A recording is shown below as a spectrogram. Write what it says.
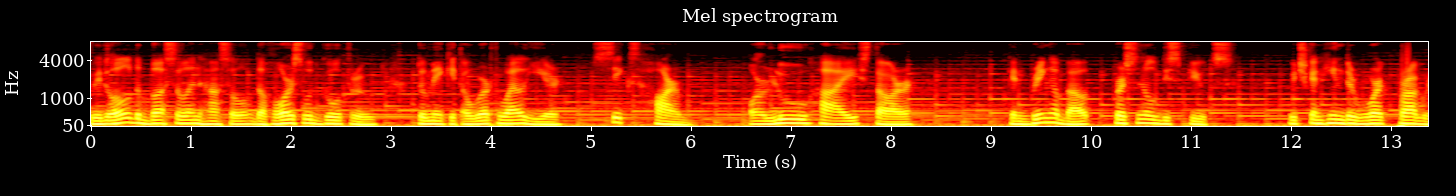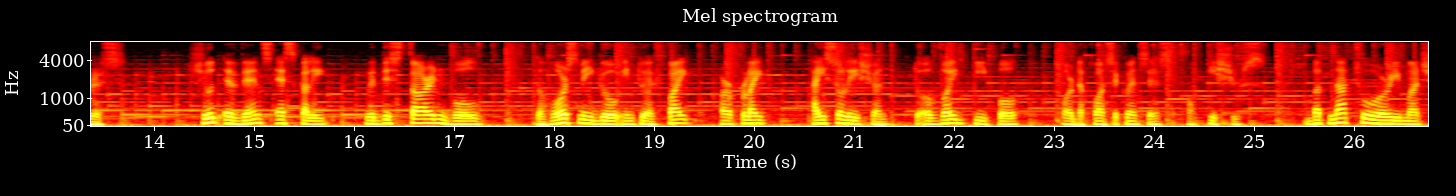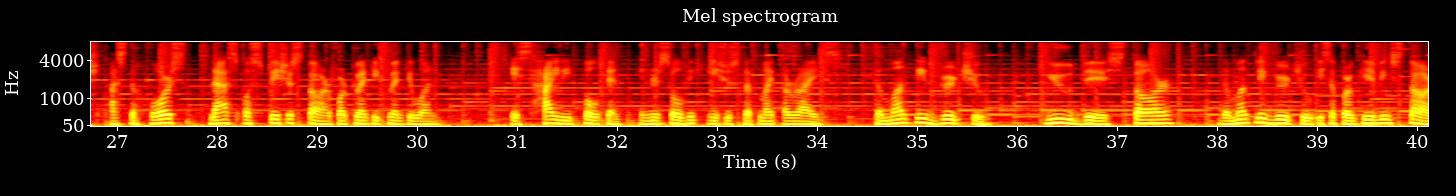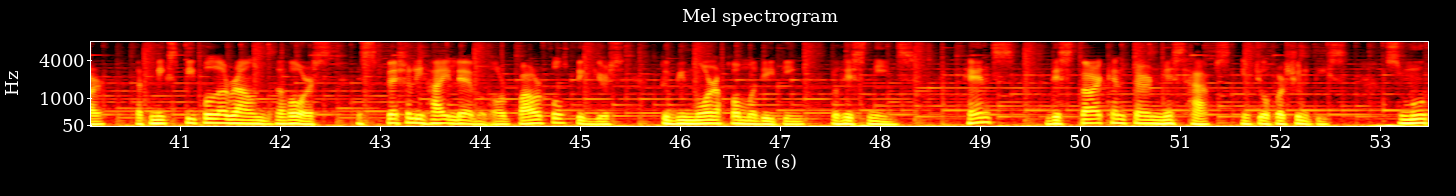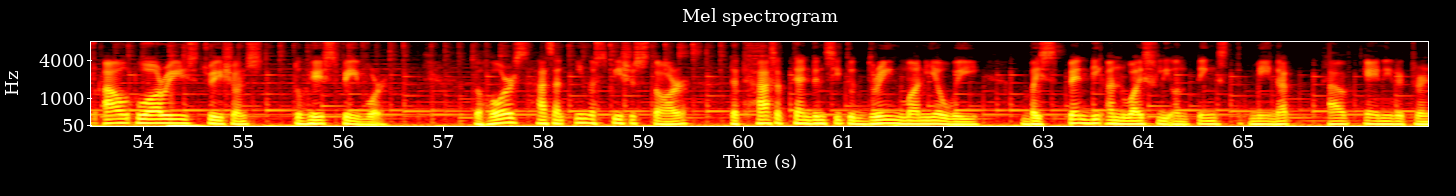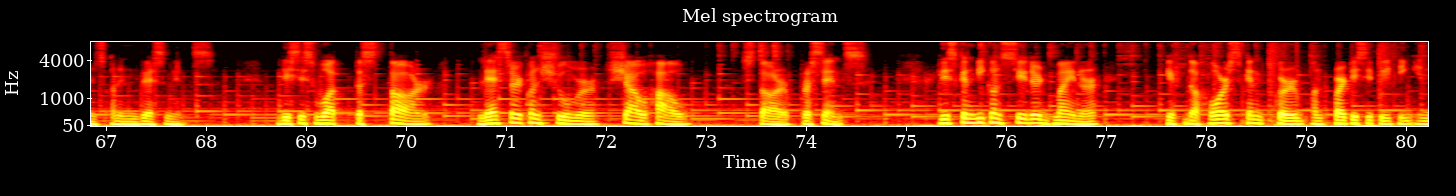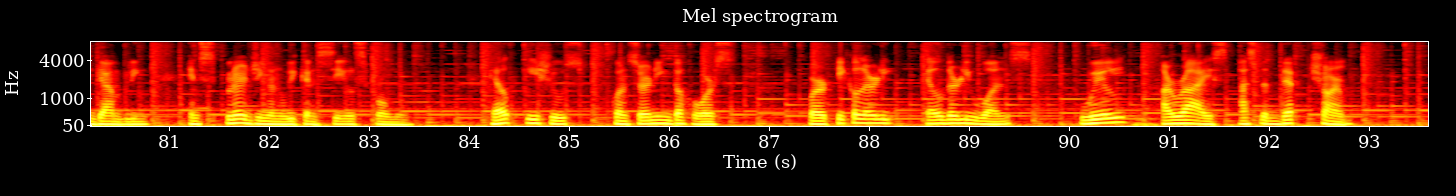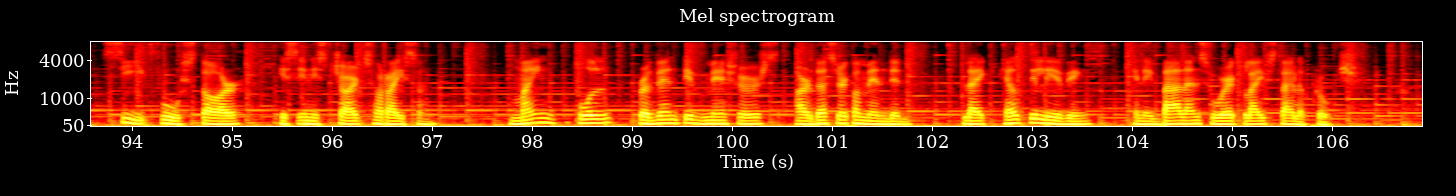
With all the bustle and hustle the horse would go through to make it a worthwhile year, 6 harm or Lu Hai star can bring about personal disputes, which can hinder work progress. Should events escalate with this star involved, the horse may go into a fight or flight isolation to avoid people or the consequences of issues. But not to worry much as the horse last auspicious star for 2021 is highly potent in resolving issues that might arise. The monthly virtue, you this star the monthly virtue is a forgiving star that makes people around the horse, especially high level or powerful figures, to be more accommodating to his needs. Hence, this star can turn mishaps into opportunities, smooth out worry situations to his favor. The horse has an inauspicious star that has a tendency to drain money away by spending unwisely on things that may not have any returns on investments. This is what the star lesser consumer Xiao Hao star presents. This can be considered minor if the horse can curb on participating in gambling and splurging on weekend sales promo. Health issues concerning the horse, particularly elderly ones, will arise as the death charm Si Fu star is in his chart's horizon. Mindful preventive measures are thus recommended like healthy living and a balanced work lifestyle approach.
